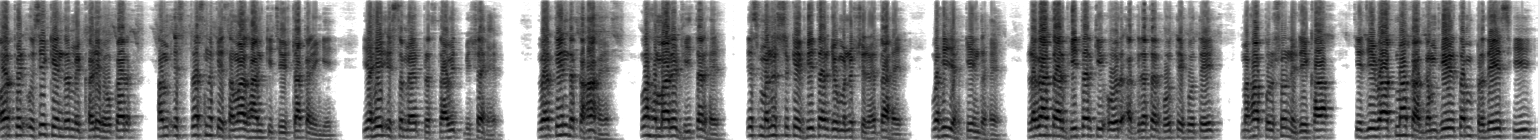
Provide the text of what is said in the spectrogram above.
और फिर उसी केंद्र में खड़े होकर हम इस प्रश्न के समाधान की चेष्टा करेंगे। यही इस समय प्रस्तावित विषय है। वह केंद्र कहाँ है? वह हमारे भीतर है। इस मनुष्य के भीतर जो मनुष्य रहता है, वही यह केंद्र है। लगातार भीतर की ओर अग्रसर होते होते महापुरुषों ने देखा कि जीवात्मा का गंभीरतम प्रदेश ही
